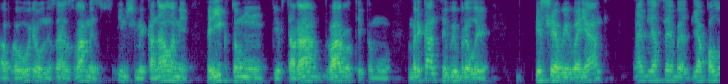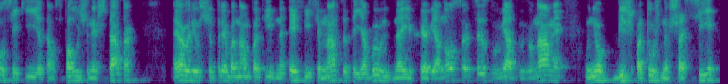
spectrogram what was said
обговорював, не знаю, з вами, з іншими каналами рік тому, півтора, два роки тому. Американці вибрали дешевий варіант е, для себе для полос, які є там в Сполучених Штатах. Я говорив, що треба нам потрібно F-18. Я був на їх авіаносах. Це з двома двигунами. У нього більш потужне шасі. е,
